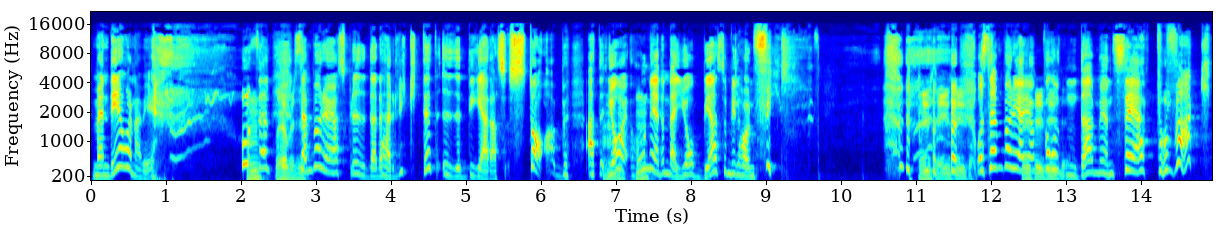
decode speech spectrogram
men det ordnar vi. Och sen, ja, precis. sen börjar jag sprida det här ryktet i deras stab. Att jag, Mm. hon är den där jobbiga som vill ha en film. Just det, just det, just det. Och sen börjar jag bonda med en Säpovakt.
